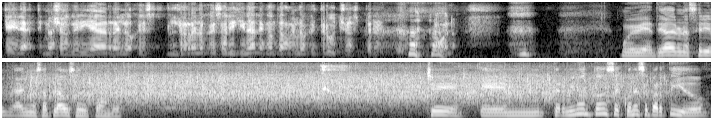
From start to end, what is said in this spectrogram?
Qué lástima, yo quería relojes, relojes originales contra relojes truchos, pero bueno. Muy bien, te voy a dar una serie, hay unos aplausos de fondo. Che, em, terminó entonces con ese partido,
